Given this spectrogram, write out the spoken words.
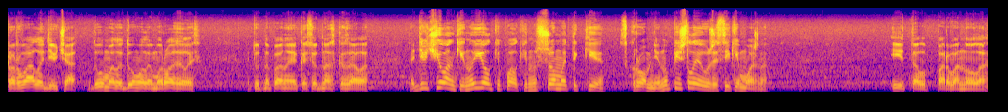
Прорвало дівчат. Думали, думали, морозились. І тут, напевно, якась одна сказала: Та дівчонки, ну йолки-палки, ну що ми такі скромні? Ну пішли вже, скільки можна. І толпа рванула.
